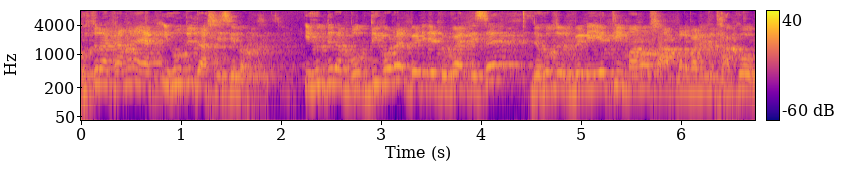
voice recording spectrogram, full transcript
হুজরাখানা এক ইহুদি দাসী ছিল। ইহুদিরা বুদ্ধি করে বেডিতে ঢুকাই দিছে যে, হুজুর, বেডি এটি মানুষ, আপনার বাড়িতে থাকুক,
